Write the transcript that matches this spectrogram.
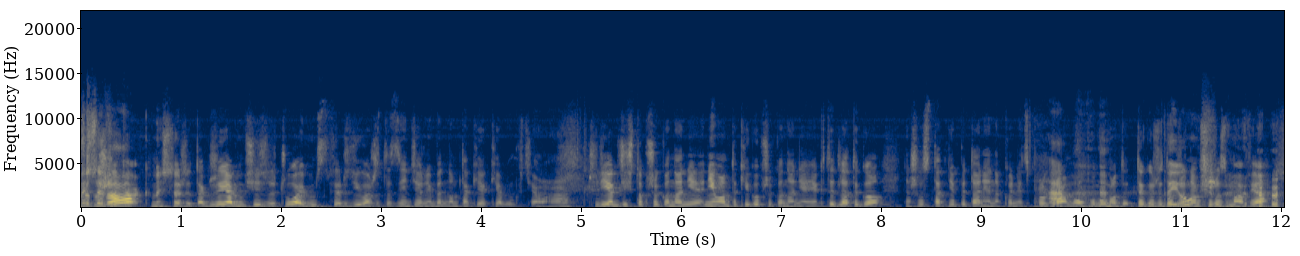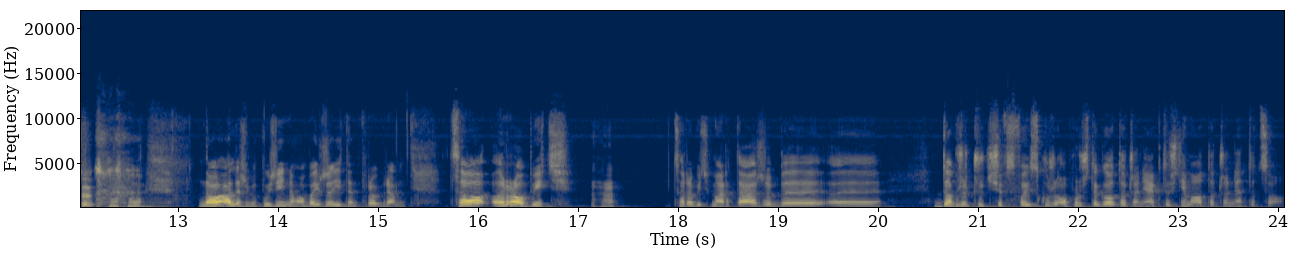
za Myślę, dużo? że tak, myślę, że tak, że ja bym się źle czuła i bym stwierdziła, że te zdjęcia nie będą takie, jak ja bym chciała. Mhm. Czyli ja gdzieś to przekonanie, nie mam takiego przekonania jak ty, dlatego nasze ostatnie pytanie na koniec programu, pomimo de- tego, że dobrze nam się rozmawia. No, ale żeby później nam obejrzeli ten program. Co robić, Mhm. co robić Marta, żeby e, dobrze czuć się w swojej skórze, oprócz tego otoczenia? Jak ktoś nie ma otoczenia, to co?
